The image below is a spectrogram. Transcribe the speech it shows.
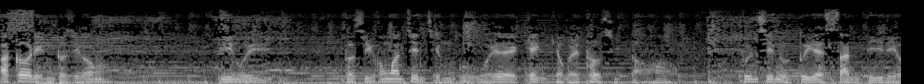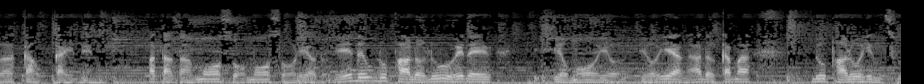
啊，可能就是讲，因为就是讲，阮进前有有迄个建筑的透视图吼。本身有对迄三 D 流啊有概念，啊，豆豆摸索摸索了，就诶，愈愈拍落愈有迄个有模有有样，啊，就感觉愈拍愈兴趣，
